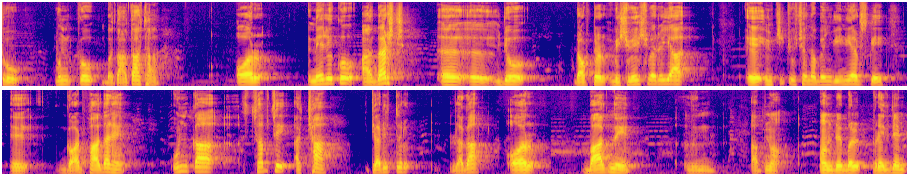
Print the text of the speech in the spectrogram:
तो उनको बताता था और मेरे को आदर्श जो doctor Visvesvaraya institution of engineers के गॉडफादर हैं, उनका सबसे अच्छा चरित्र लगा और बाद में अपना ऑनरेबल प्रेसिडेंट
